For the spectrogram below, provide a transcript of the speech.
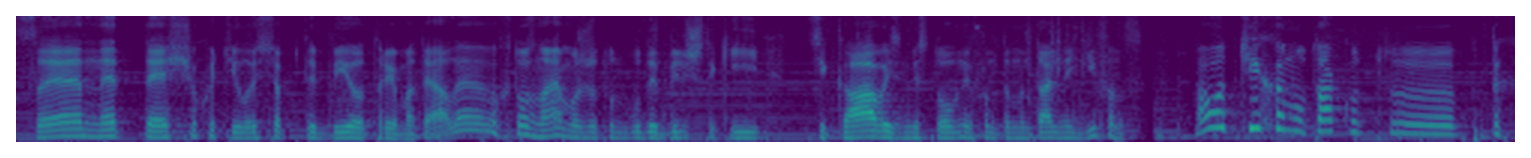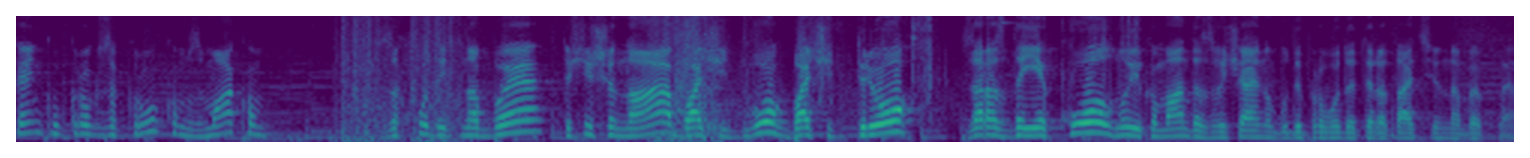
Це не те, що хотілося б тобі отримати. Але хто знає, може тут буде більш такий цікавий, змістовний, фундаментальний діфенс. А от Тіхан, так от е, потихеньку, крок за кроком, з маком. Заходить на Б, точніше на А, бачить двох, бачить трьох. Зараз дає кол, ну і команда, звичайно, буде проводити ротацію на Б-плен.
